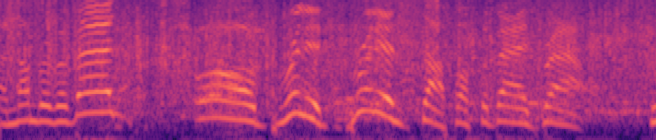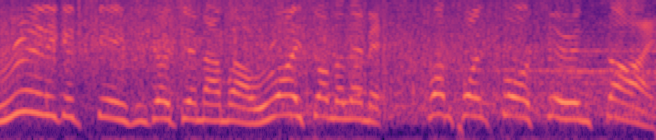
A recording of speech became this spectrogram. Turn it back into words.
a number of events. Oh, brilliant, brilliant stuff off the Bears Brow. Really good skiing from Gauthier Manuel, right on the limit. 1.42 inside.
